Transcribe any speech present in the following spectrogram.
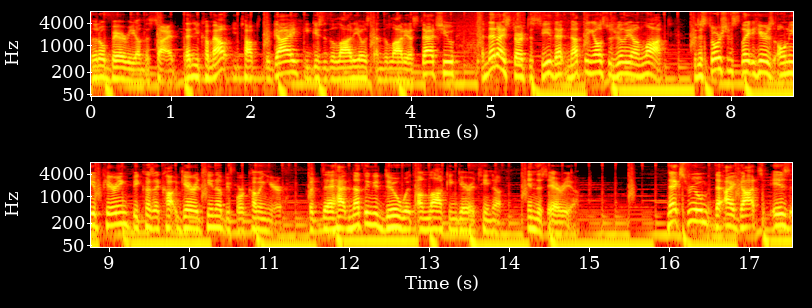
little berry on the side. Then you come out, you talk to the guy, he gives you the Latios and the Latias statue, and then I start to see that nothing else was really unlocked. The distortion slate here is only appearing because I caught Giratina before coming here, but they had nothing to do with unlocking Giratina in this area. Next room that I got is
